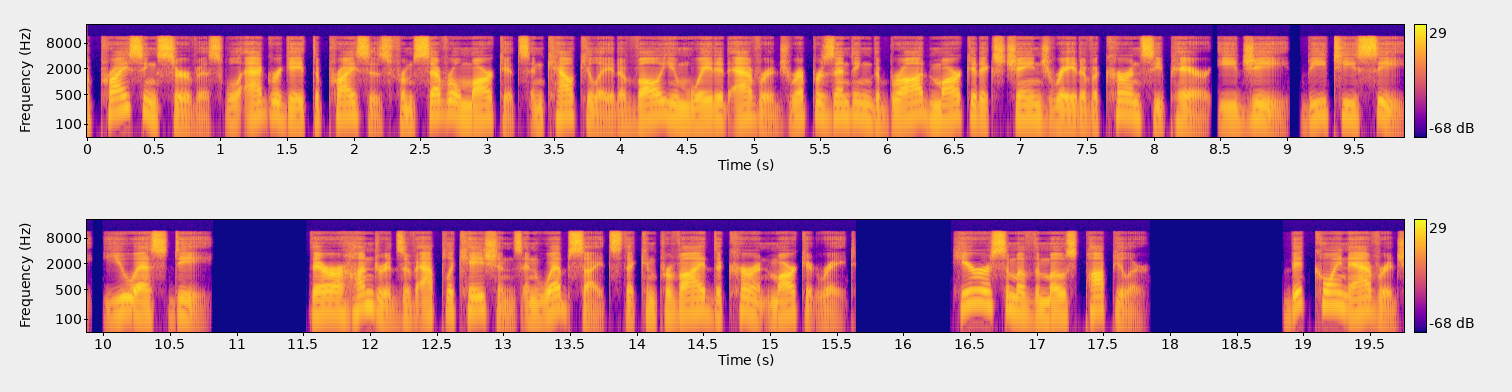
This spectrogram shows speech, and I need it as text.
A pricing service will aggregate the prices from several markets and calculate a volume weighted average representing the broad market exchange rate of a currency pair, e.g., BTC, USD. There are hundreds of applications and websites that can provide the current market rate. Here are some of the most popular Bitcoin Average,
